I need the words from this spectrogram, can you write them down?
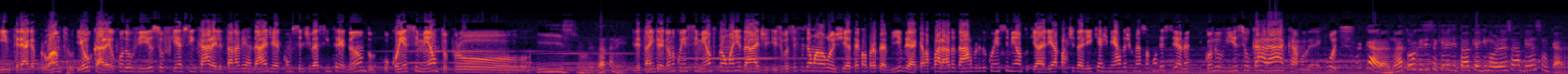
e entrega pro antro, eu, cara, eu quando eu vi isso, eu fiquei assim, cara, ele tá, na verdade, é como se ele estivesse entregando o conhecimento pro... Isso, exatamente. Ele tá entregando conhecimento pra humanidade. E se você fizer uma analogia até com a própria Bíblia, é aquela parada da árvore do conhecimento, que é ali, a partir dali que as merdas começam a acontecer, né? E quando eu vi isso, eu, caraca, moleque, putz, Mas, cara, não é à toa que existe aquele ditado que a ignorância é uma benção, cara.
